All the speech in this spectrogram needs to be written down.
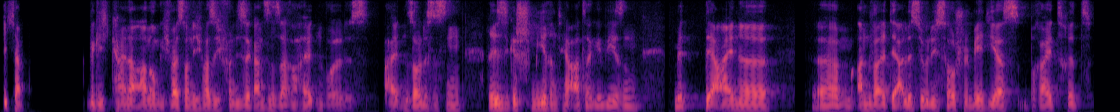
Ich habe wirklich keine Ahnung. Ich weiß auch nicht, was ich von dieser ganzen Sache halten wollte. Es halten soll. Es ist ein riesiges Schmierentheater gewesen mit der eine ähm, Anwalt, der alles über die Social Medias breitritt,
